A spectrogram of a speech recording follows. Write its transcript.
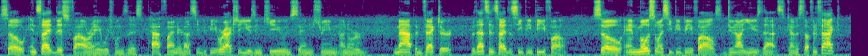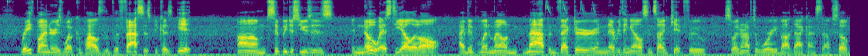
So inside this file right here, which one's this? Pathfinder.cpp. We're actually using Q and standard stream and unordered map and vector, but that's inside the CPP file. So, and most of my CPP files do not use that kind of stuff. In fact, Wraithbinder is what compiles the, the fastest because it um, simply just uses no STL at all. I've implemented my own map and vector and everything else inside Kitfu, so I don't have to worry about that kind of stuff. So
